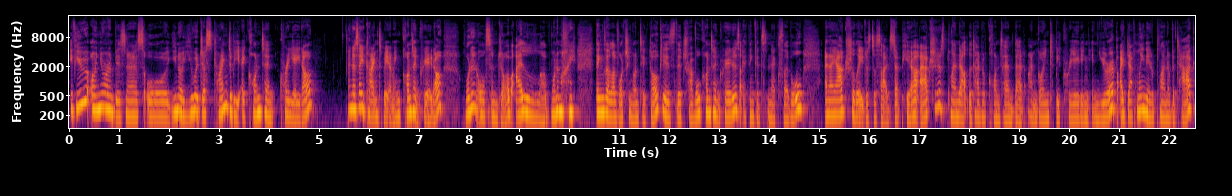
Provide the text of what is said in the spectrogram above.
if you own your own business or, you know, you are just trying to be a content creator, and I say trying to be, I mean, content creator. What an awesome job. I love one of my things I love watching on TikTok is the travel content creators. I think it's next level. And I actually, just a sidestep here, I actually just planned out the type of content that I'm going to be creating in Europe. I definitely need a plan of attack.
